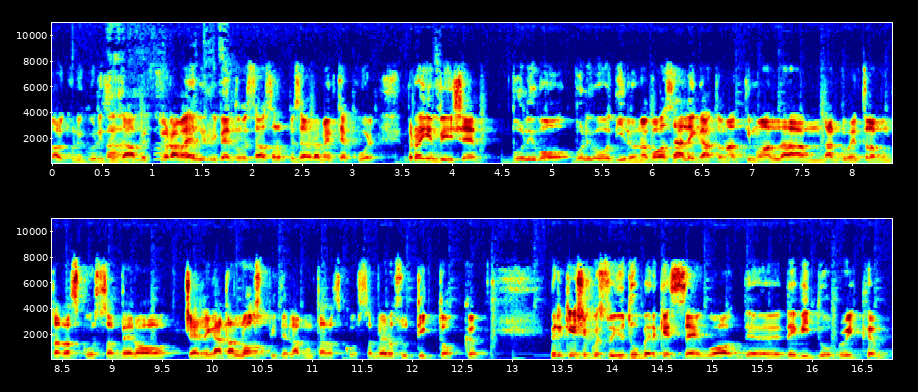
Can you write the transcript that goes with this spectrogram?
alcune curiosità, Ah, perché oramai, che ripeto, so. questa cosa l'ho presa veramente a cuore. Però io invece volevo, volevo dire una cosa legata un attimo alla- all'argomento della puntata scorsa, ovvero, cioè legata all'ospite della puntata scorsa, ovvero su TikTok. Perché c'è questo youtuber che seguo, David Dobrik,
